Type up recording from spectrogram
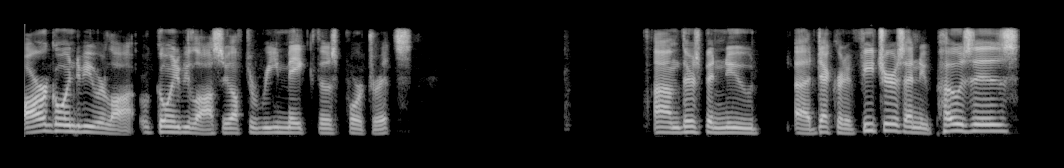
are going to be relo- going to be lost. So you'll have to remake those portraits. Um, there's been new uh, decorative features and new poses.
